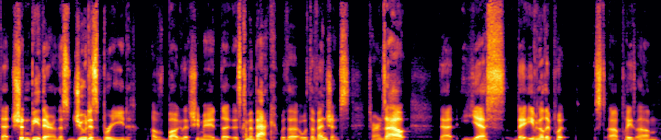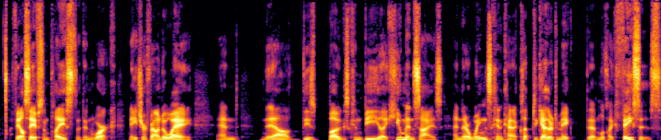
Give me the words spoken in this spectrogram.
that shouldn't be there. This Judas breed of bug that she made that is coming back with a with a vengeance. Turns out that yes, they even though they put uh, place um, fail safes in place, that didn't work. Nature found a way, and now these bugs can be like human size, and their wings can kind of clip together to make them look like faces.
